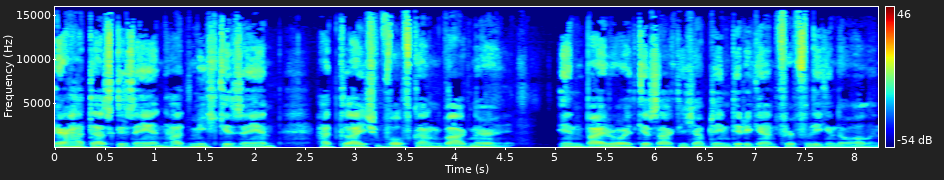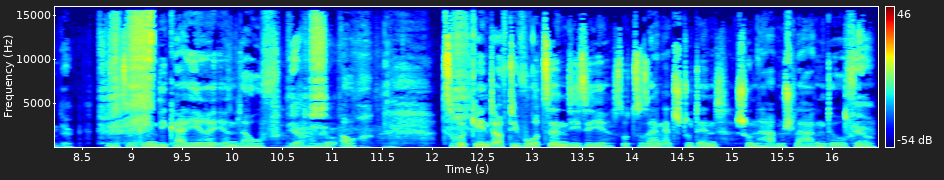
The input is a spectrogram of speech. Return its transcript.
Er hat das gesehen, hat mich gesehen, hat gleich Wolfgang Wagner in Bayreuth gesagt, ich habe den Dirigent für Fliegende Holländer. Und so ging die Karriere ihren Lauf. Ja, so. Auch zurückgehend auf die Wurzeln, die Sie sozusagen als Student schon haben schlagen dürfen. Ja.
